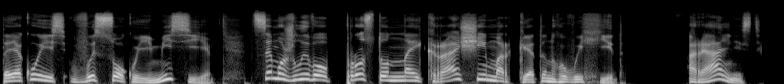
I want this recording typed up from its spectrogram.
та якоїсь високої місії – це, можливо, просто найкращий маркетинговий хід. А реальність?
